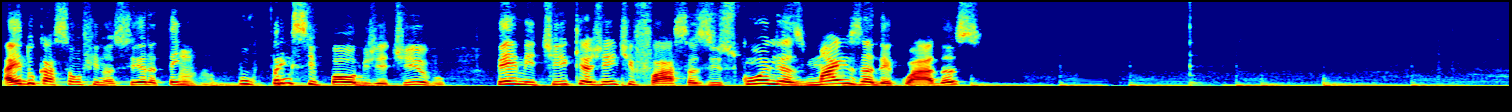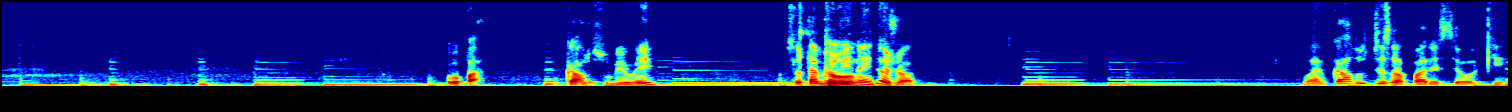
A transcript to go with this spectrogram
A educação financeira tem uhum. por principal objetivo permitir que a gente faça as escolhas mais adequadas Opa, o Carlos sumiu aí? Você tá me Tô. ouvindo ainda, Jota? Ué, o Carlos desapareceu aqui.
